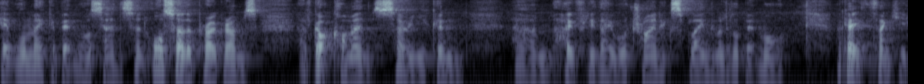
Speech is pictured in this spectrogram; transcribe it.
it will make a bit more sense. And also the programs have got comments, so you can, um, hopefully they will try and explain them a little bit more. Okay, thank you.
